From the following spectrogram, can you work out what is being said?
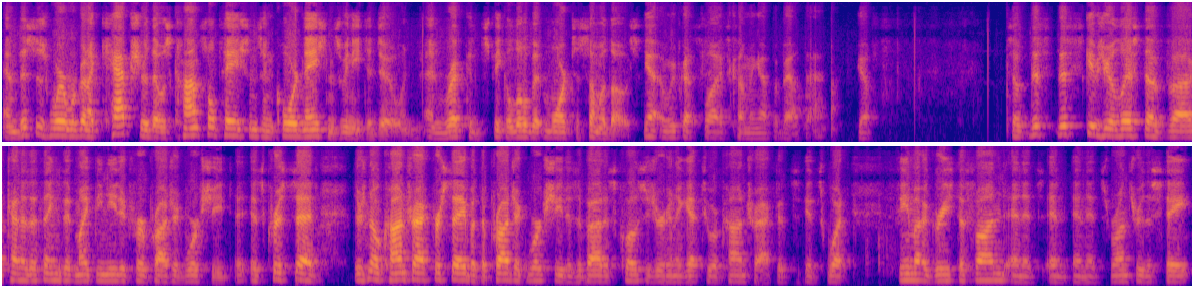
And this is where we're going to capture those consultations and coordinations we need to do. And, and Rick could speak a little bit more to some of those. Yeah, and we've got slides coming up about that. Yep. So this, this gives you a list of uh, kind of the things that might be needed for a project worksheet. As Chris said, there's no contract per se, but the project worksheet is about as close as you're going to get to a contract. It's, it's what FEMA agrees to fund, and it's, and, and it's run through the state.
